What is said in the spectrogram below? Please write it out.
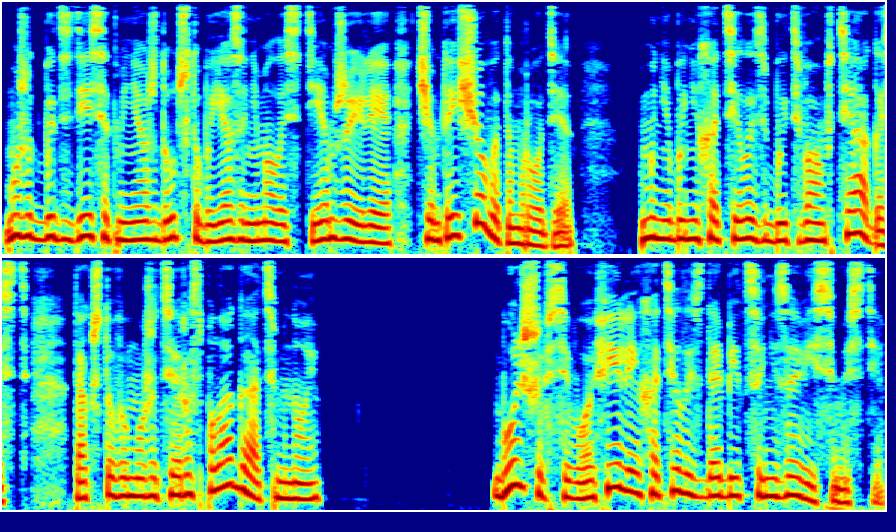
«Может быть, здесь от меня ждут, чтобы я занималась тем же или чем-то еще в этом роде. Мне бы не хотелось быть вам в тягость, так что вы можете располагать мной». Больше всего Офелии хотелось добиться независимости.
